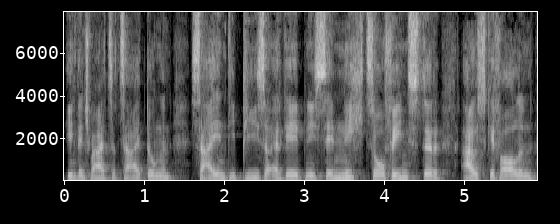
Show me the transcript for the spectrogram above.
in den Schweizer Zeitungen, seien die PISA-Ergebnisse nicht so finster ausgefallen,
